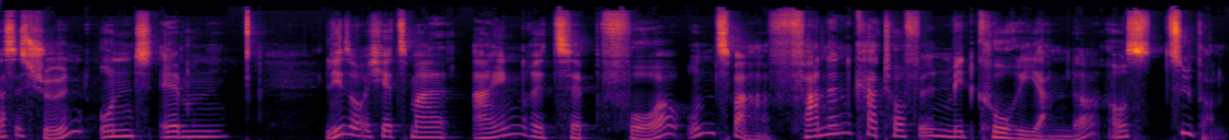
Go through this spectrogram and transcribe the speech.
Das ist schön und ähm, lese euch jetzt mal ein Rezept vor, und zwar Pfannenkartoffeln mit Koriander aus Zypern.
